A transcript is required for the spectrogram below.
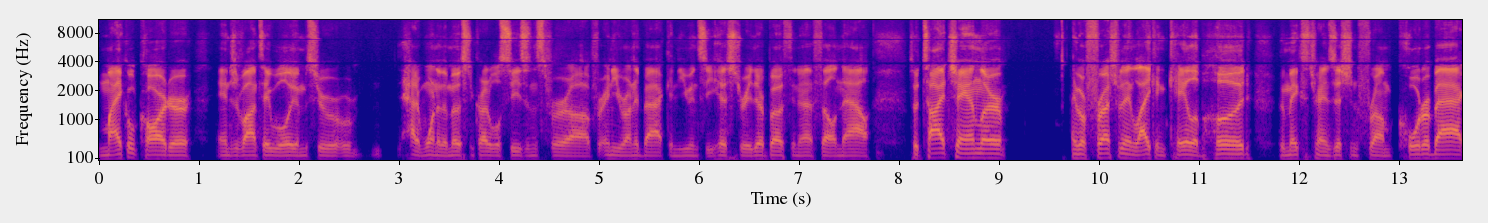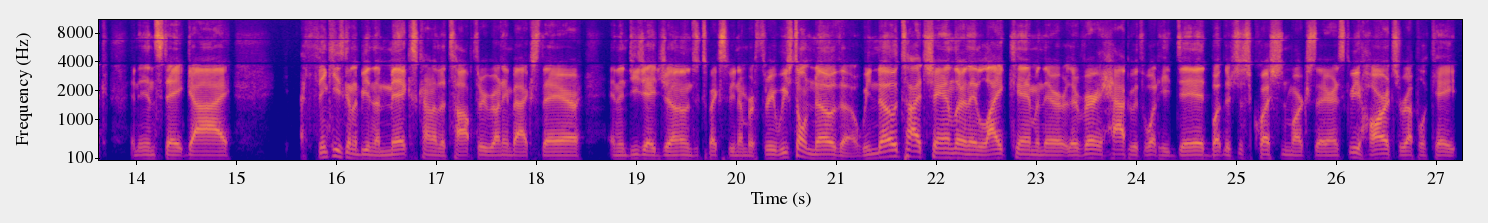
Michael Carter and Javonte Williams, who had one of the most incredible seasons for uh, for any running back in UNC history. They're both in NFL now. So Ty Chandler they freshman they like in Caleb Hood, who makes the transition from quarterback, an in-state guy. I think he's going to be in the mix, kind of the top three running backs there. And then DJ Jones expects to be number three. We just don't know though. We know Ty Chandler and they like him and they're they're very happy with what he did, but there's just question marks there. And it's gonna be hard to replicate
